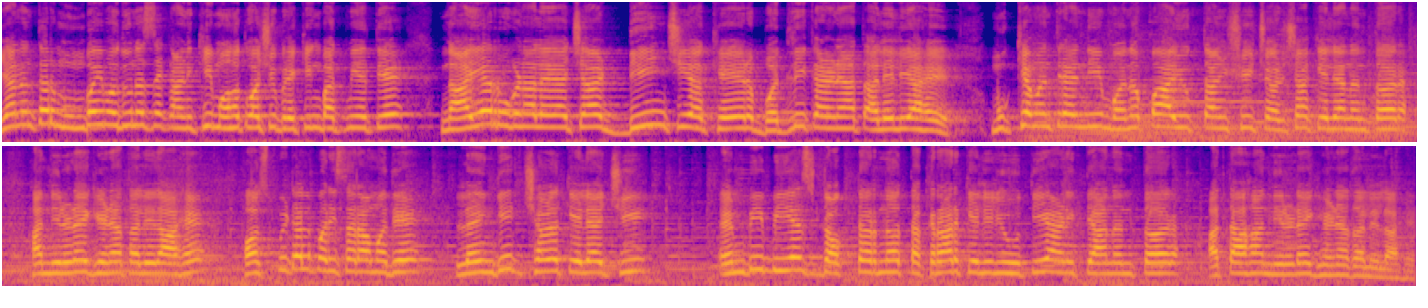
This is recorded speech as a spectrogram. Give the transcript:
यानंतर मुंबईमधूनच एक आणखी महत्वाची ब्रेकिंग बातमी येते. नायर रुग्णालयाच्या डीनची अखेर बदली करण्यात आलेली आहे. मुख्यमंत्र्यांनी मनपा आयुक्तांशी चर्चा केल्यानंतर हा निर्णय घेण्यात आलेला आहे. हॉस्पिटल परिसरामध्ये लैंगिक छळ केल्याची एमबीबीएस डॉक्टरनं तक्रार केलेली होती आणि त्यानंतर आता हा निर्णय घेण्यात आलेला आहे.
